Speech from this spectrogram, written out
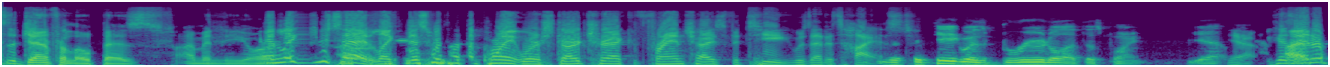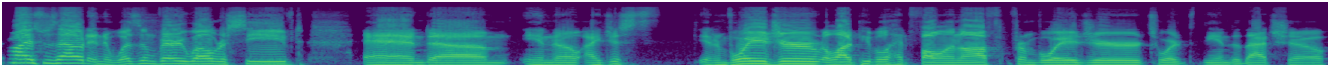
the Jennifer Lopez. I'm in New York. And like you said, like this was at the point where Star Trek franchise fatigue was at its highest. The fatigue was brutal at this point. Yeah. Yeah, because I- Enterprise was out and it wasn't very well received, and um, you know, I just in Voyager, a lot of people had fallen off from Voyager toward the end of that show,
